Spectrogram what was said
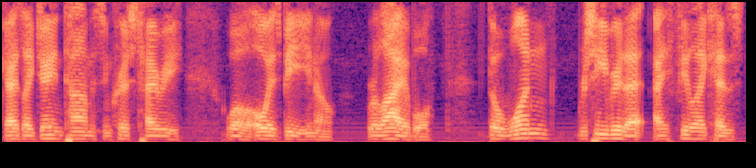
guys like Jayden Thomas and Chris Tyree will always be, you know, reliable. The one receiver that I feel like has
